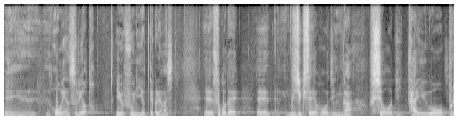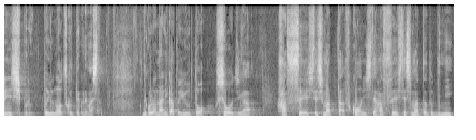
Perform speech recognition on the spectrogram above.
えー、応援するよというふうに言ってくれました、えー、そこで、えー、自主規制法人が不祥事対応プリンシプルというのを作ってくれました。でこれは何かというと不祥事が発生してしまった不幸にして発生してしまった時に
